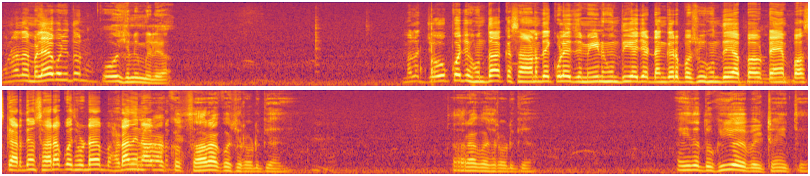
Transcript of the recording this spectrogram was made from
ਉਹਨਾਂ ਦਾ ਮਿਲਿਆ ਕੁਝ ਤੁਹਾਨੂੰ? ਕੁਛ ਨਹੀਂ ਮਿਲਿਆ। ਮਤਲਬ ਜੋ ਕੁਝ ਹੁੰਦਾ ਕਿਸਾਨ ਦੇ ਕੋਲੇ ਜ਼ਮੀਨ ਹੁੰਦੀ ਹੈ ਜਾਂ ਡੰਗਰ ਪਸ਼ੂ ਹੁੰਦੇ ਆ, ਆਪਾਂ ਟਾਈਮ ਪਾਸ ਕਰਦੇ ਹਾਂ ਸਾਰਾ ਕੁਝ ਤੁਹਾਡਾ ਹੜਾਂ ਦੇ ਨਾਲ ਸਾਰਾ ਰੁੜ ਗਿਆ। ਕੁਛ- ਸਾਰਾ ਕੁਝ ਰੁੜ ਗਿਆ ਜੀ। ਸਾਰਾ ਕੁਝ ਰੁੜ ਗਿਆ। ਅਸੀਂ ਤਾਂ ਦੁਖੀ ਹੋਏ ਬੈਠੇ ਹਾਂ ਇੱਥੇ।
